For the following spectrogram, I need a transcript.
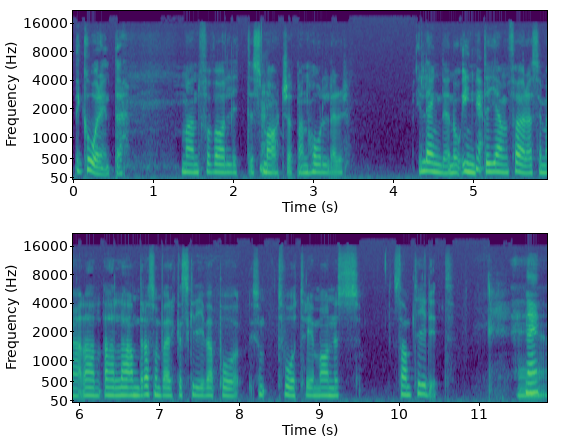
det går inte. Man får vara lite smart så att man håller i längden och inte jämföra sig med alla, alla andra som verkar skriva på liksom, två, tre manus samtidigt. Nej, Eh,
